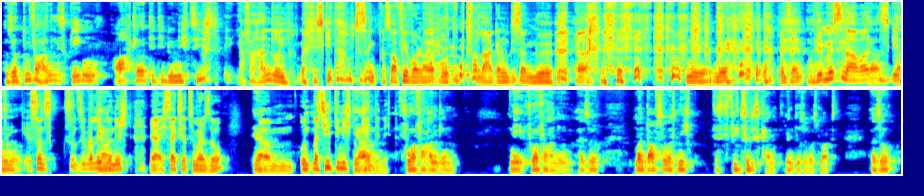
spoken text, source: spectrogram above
Also du verhandelst gegen acht Leute, die du nicht siehst? Ja, verhandeln. Es geht darum zu sagen, pass auf, wir wollen euer Produkt verlagern und die sagen, nö. Ja. Nö, nö. Und sagen, wir müssen aber, ja, geht, also, sonst, sonst überleben ja. wir nicht. Ja, ich sage es jetzt mal so. Ja. Ähm, und man sieht die nicht und ja, kennt die nicht. Vorverhandeln. Nee, vorverhandeln. Also man darf sowas nicht, das ist viel zu riskant, wenn du sowas magst. Also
